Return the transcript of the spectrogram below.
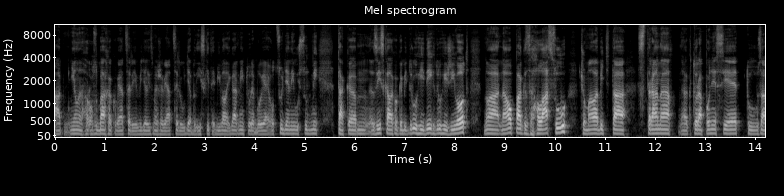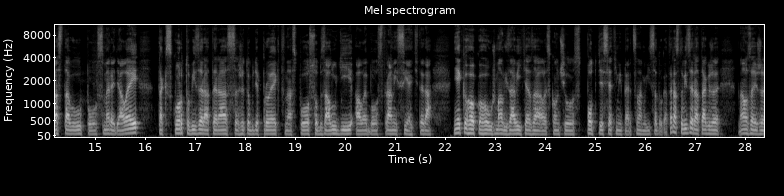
a nielen hrozbách, ako viacerí, videli sme, že viacerí ľudia blízky tej bývalej garnitúre boli aj odsudení už súdmi, tak e, získal ako keby druhý dých, druhý život. No a naopak z hlasu, čo mala byť tá strana, ktorá poniesie tú zástavu po smere ďalej, tak skôr to vyzerá teraz, že to bude projekt na spôsob za ľudí alebo strany sieť. Teda niekoho, koho už mali za víťaza, ale skončilo pod 10% výsledok. A teraz to vyzerá tak, že naozaj, že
